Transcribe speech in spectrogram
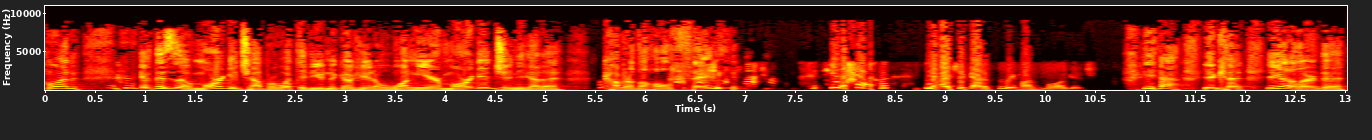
what, if this is a mortgage helper, what did you negotiate a one year mortgage and you got to cover the whole thing? yeah. Yeah, I took out a three month mortgage. yeah. You got, you got to learn to,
